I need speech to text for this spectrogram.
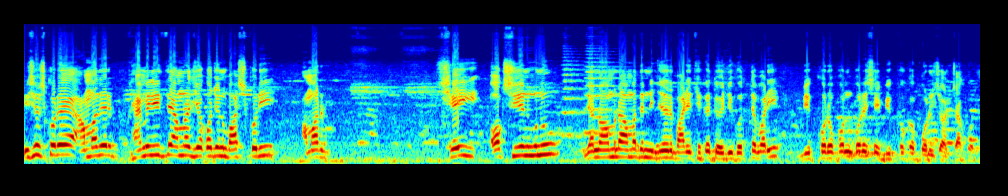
বিশেষ করে আমাদের ফ্যামিলিতে আমরা যে কজন বাস করি, আমার সেই অক্সিজেনগুলো যেন আমরা আমাদের নিজেদের বাড়ি থেকে তৈরি করতে পারি, বৃক্ষরোপণ করে সেই বৃক্ষকে পরিচর্যা করে।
